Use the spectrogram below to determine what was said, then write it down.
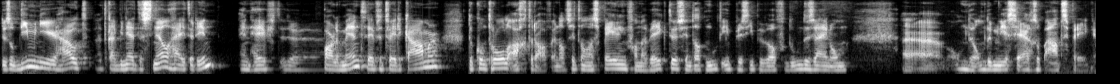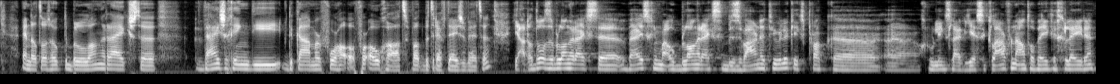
Dus op die manier houdt het kabinet de snelheid erin en heeft het parlement, heeft de Tweede Kamer, de controle achteraf. En dat zit dan een speling van een week tussen. En dat moet in principe wel voldoende zijn om, uh, om, de, om de minister ergens op aan te spreken. En dat was ook de belangrijkste wijziging die de Kamer voor, voor ogen had wat betreft deze wetten? Ja, dat was de belangrijkste wijziging, maar ook belangrijkste bezwaar natuurlijk. Ik sprak uh, uh, GroenLinks-leider Jesse Klaar van een aantal weken geleden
